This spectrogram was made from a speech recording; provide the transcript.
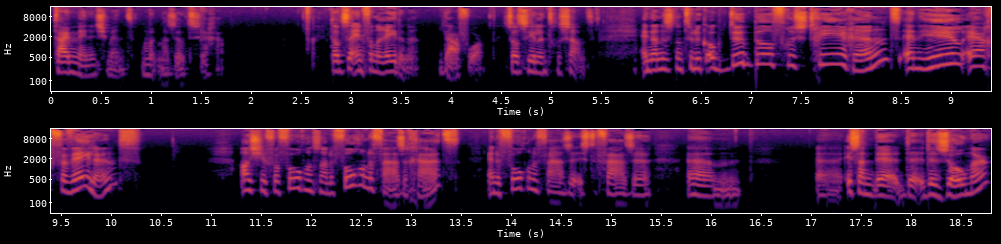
time management, om het maar zo te zeggen. Dat is een van de redenen daarvoor. Dus dat is heel interessant. En dan is het natuurlijk ook dubbel frustrerend en heel erg vervelend als je vervolgens naar de volgende fase gaat. En de volgende fase is de fase, um, uh, is dan de, de, de zomer.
